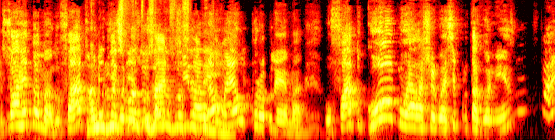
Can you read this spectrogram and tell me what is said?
só retomando, o fato Mas do protagonismo da Tila não é um problema. O fato como ela chegou a esse protagonismo Ai,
